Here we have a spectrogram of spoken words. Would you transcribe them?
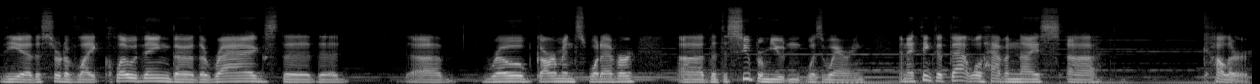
the uh, the sort of like clothing, the the rags, the the uh, robe, garments, whatever uh, that the super mutant was wearing. And I think that that will have a nice uh, color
